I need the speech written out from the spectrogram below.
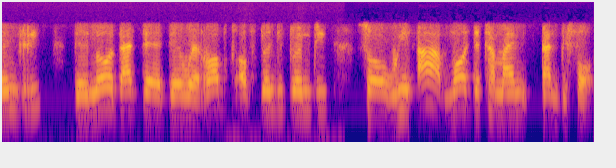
angry. They know that uh, they were robbed of 2020. So we are more determined than before.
